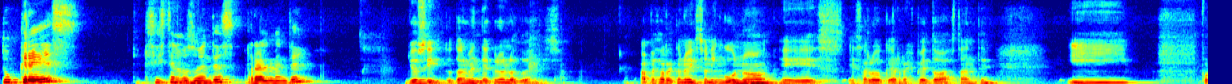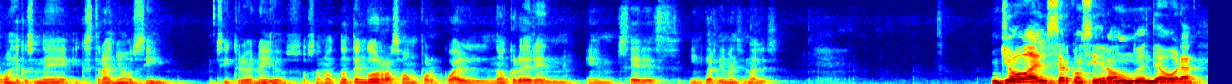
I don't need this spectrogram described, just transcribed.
¿Tú crees que existen los duendes realmente? Yo sí, totalmente creo en los duendes. A pesar de que no he visto ninguno, es, es algo que respeto bastante. Y por más de que suene extraño, sí, sí creo en ellos. O sea, no, no tengo razón por cual no creer en, en, seres interdimensionales. Yo, al ser considerado un duende ahora,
